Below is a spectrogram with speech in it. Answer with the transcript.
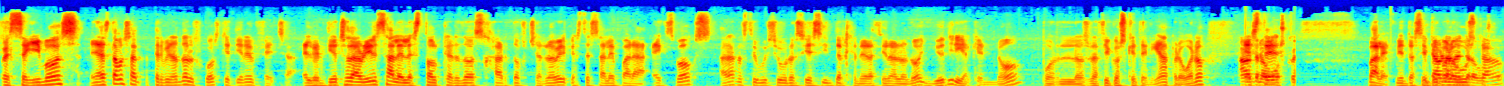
Pues seguimos. Ya estamos terminando los juegos que tienen fecha. El 28 de abril sale el Stalker 2 Heart of Chernobyl, que este sale para Xbox. Ahora no estoy muy seguro si es intergeneracional o no. Yo diría que no, por los gráficos que tenía, pero bueno. este... Vale, mientras siempre lo busca.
